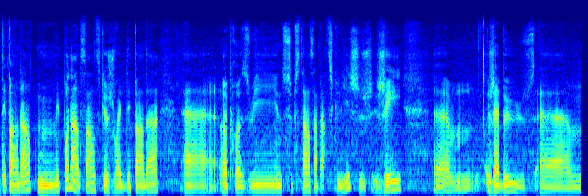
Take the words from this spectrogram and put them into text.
dépendante, mais pas dans le sens que je vais être dépendant à un produit, une substance en particulier. J'ai euh, j'abuse euh,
